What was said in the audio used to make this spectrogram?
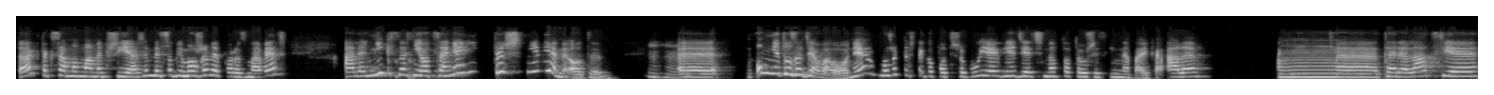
tak? Tak samo mamy przyjaźń, my sobie możemy porozmawiać, ale nikt nas nie ocenia i też nie wiemy o tym. Mhm. E, u mnie to zadziałało, nie? Może ktoś tego potrzebuje wiedzieć, no to to już jest inna bajka, ale mm, e, te relacje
